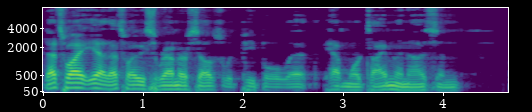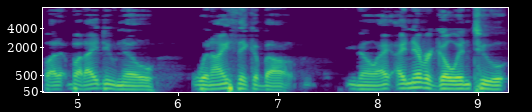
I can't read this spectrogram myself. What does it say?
That's why, yeah, that's why we surround ourselves with people that have more time than us. And but but I do know when I think about, you know, I, I never go into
